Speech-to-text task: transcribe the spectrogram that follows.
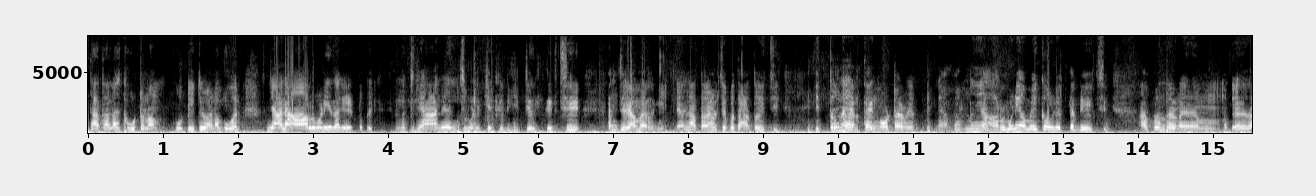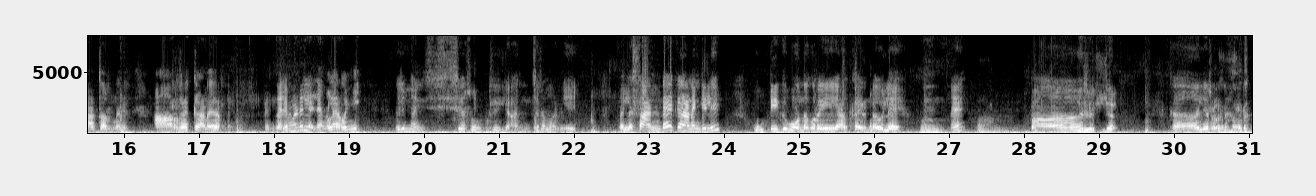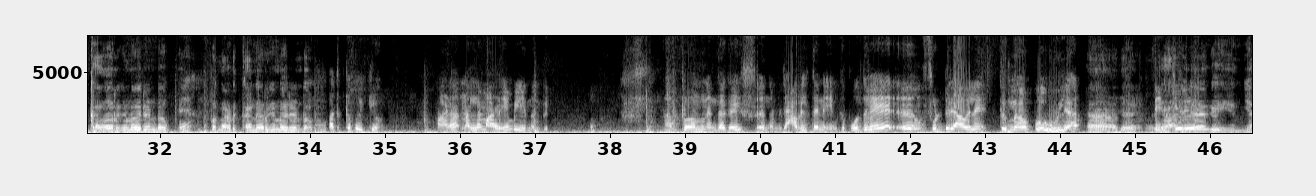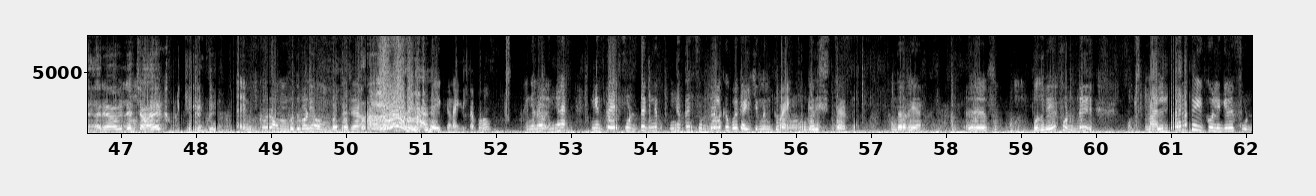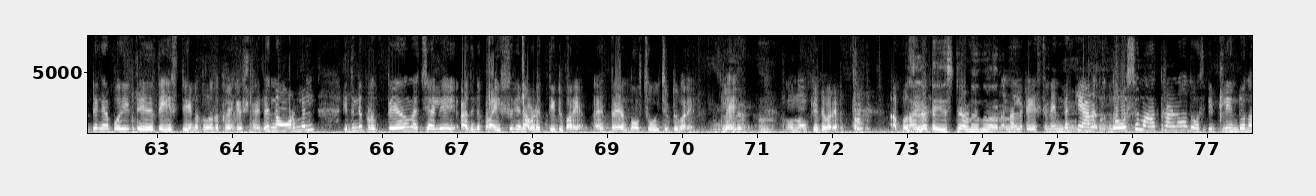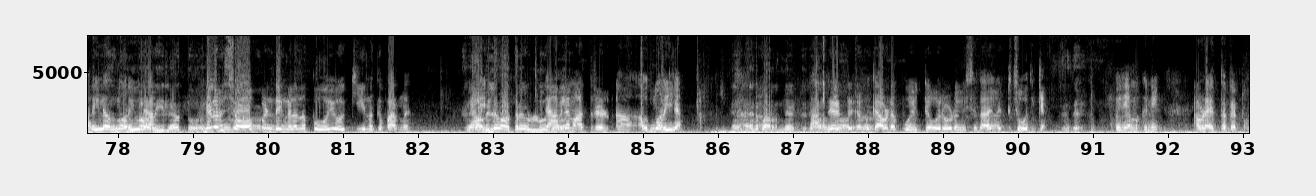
താത്താനെ കൂട്ടണം. കൂട്ടിയിട്ട് വേണം പോകാൻ ഞാൻ ആറു മണിന്നാ കേട്ടത്. എന്നിട്ട് ഞാൻ അഞ്ചു മണിക്കൊക്കെ ഡീറ്റെയിൽസ് അഞ്ചരാകുമ്പോ ഇറങ്ങി. ഞാൻ താത്താനെ വിളിച്ചപ്പോ താത്ത ചോദിച്ചു ഇത്ര നേരത്തെ എങ്ങോട്ടാണ്? ഞാൻ പറഞ്ഞു ആറു മണിയാകുമ്പോഴേക്കും അവിടെ എത്തേണ്ടി? ചോദിച്ചു. അപ്പൊ എന്താണ് താത്ത പറഞ്ഞ് ആറരക്കാണ് പറഞ്ഞു. അപ്പൊ എന്തായാലും വേണ്ടില്ല ഞങ്ങൾ ഇറങ്ങി. ഒരു മനുഷ്യ റോട്ടിലില്ല അഞ്ചര മണിയായി. വല്ല സൺഡേ ഒക്കെ ആണെങ്കിൽ ഊട്ടിക്ക് പോകുന്ന കുറേ ആൾക്കാരുണ്ടാവും അല്ലേ. ഏ? പാരില്ല ആരുമില്ല. കാലി റോഡ്. നടക്കാൻ ഇറങ്ങണവരുണ്ടാവും ഇപ്പൊ. നടക്കാൻ ഇറങ്ങണവരുണ്ടാവും പതുക്കെ പോയിക്കോ. മഴ നല്ല മഴയും പെയ്യുന്നുണ്ട്. അപ്പം എന്താ ഗൈസ് എന്താണ് രാവിലെ തന്നെ എനിക്ക് പൊതുവേ ഫുഡ് രാവിലെ തിന്നാൻ എനിക്കൊരു- ഞാൻ രാവിലെ ചായ കുടിക്കലുണ്ട്. എനിക്കൊരു ഒമ്പത് മണി ഒമ്പതര ഫുഡ് കഴിക്കണമെങ്കിൽ. അപ്പൊ ഇങ്ങനെ ഇങ്ങനെ ഇങ്ങനത്തെ ഫുഡ് ഇങ്ങനത്തെ ഫുഡുകളൊക്കെ പോയി കഴിക്കുന്നത് എനിക്ക് ഭയങ്കര ഇഷ്ടമാണ് എന്താ പറയാ പൊതുവേ ഫുഡ് നല്ലോണം കഴിക്കൂലെങ്കിൽ ഫുഡ് ഇങ്ങനെ പോയി ടേസ്റ്റ് ചെയ്യണതും അതൊക്കെ ഭയങ്കര ഇഷ്ടമാണ് ഇത് നോർമൽ ഇതിന്റെ പ്രത്യേകത എന്ന് വെച്ചാൽ അതിന്റെ പ്രൈസ് ഇങ്ങനെ അവിടെ എത്തിയിട്ട് പറയാം. എത്രയാണെന്ന് ചോദിച്ചിട്ട് പറയാം. അല്ലേ. ഒന്ന് നോക്കിയിട്ട് പറയാം. അപ്പൊ നല്ല ടേസ്റ്റ് ആണ് എന്ന് നല്ല ടേസ്റ്റ് ആണ്. എന്തൊക്കെയാണ്? ദോശ മാത്രമാണോ ദോശ ഇഡ്ഡലി ഉണ്ടോന്ന് അറിയില്ല ഒന്നും ഒന്നും അറിയില്ല. ദോശ ഷോപ്പ് ഉണ്ട് നിങ്ങളൊന്ന് പോയി നോക്കി എന്നൊക്കെ പറഞ്ഞ്. രാവിലെ മാത്രമേ ഉള്ളൂ രാവിലെ മാത്രമേ ഉള്ളൂ. ആ അതൊന്നും അറിയില്ല. ഏ, അങ്ങനെ പറഞ്ഞു കേട്ട്. പറഞ്ഞു കേട്ട്. നമുക്ക് അവിടെ പോയിട്ട് ഓരോട് വിശദമായിട്ട് ചോദിക്കാം. അപ്പൊ ഇനി നമുക്കിനി അവിടെ എത്തട്ടെ കേട്ടോ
